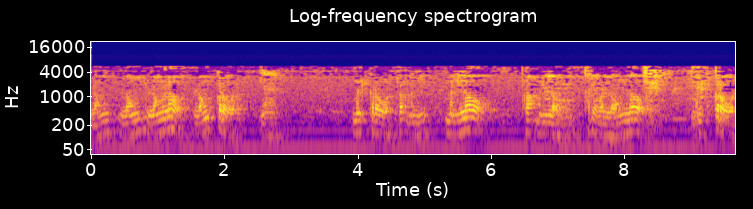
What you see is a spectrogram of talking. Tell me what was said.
หลงหลงหลงโลภหลงโกรธนะมันโกรธเพราะมันมันโลภเพราะมันหลงเขาเรียกว่าหลงโลภมันโกรธ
